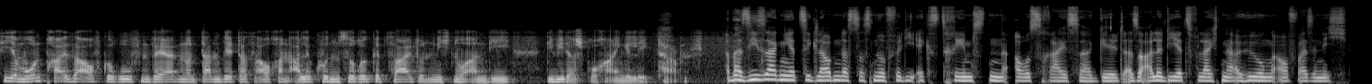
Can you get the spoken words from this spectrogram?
hier Mondpreise aufgerufen werden und dann wird das auch an alle Kunden zurückgezahlt und nicht nur an die, die Widerspruch eingelegt haben. Aber Sie sagen jetzt, Sie glauben, dass das nur für die extremsten Ausreißer gilt. Also alle, die jetzt vielleicht eine Erhöhung auf, weiß ich nicht,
